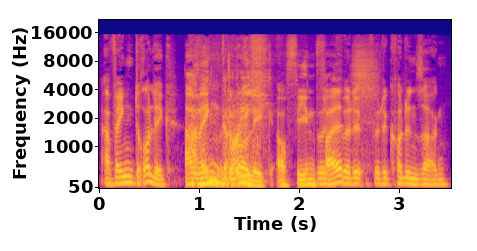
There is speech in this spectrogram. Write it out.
Aveng drollig. Aveng drollig, auf jeden Fall. Würde, würde, Colin sagen.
